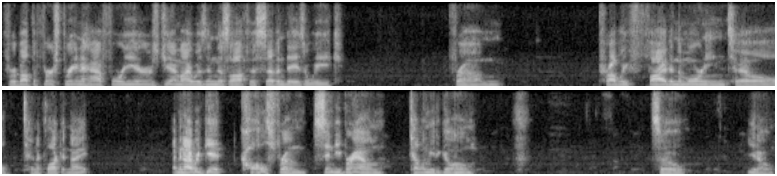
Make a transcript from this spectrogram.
for about the first three and a half, four years, Jim, I was in this office seven days a week from probably five in the morning till 10 o'clock at night. I mean, I would get calls from Cindy Brown telling me to go home. So, you know,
